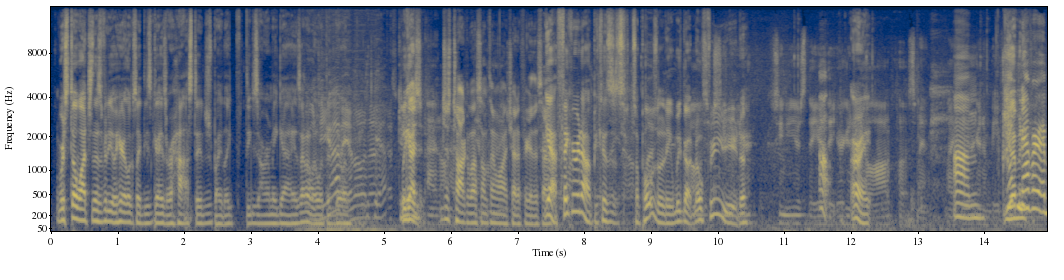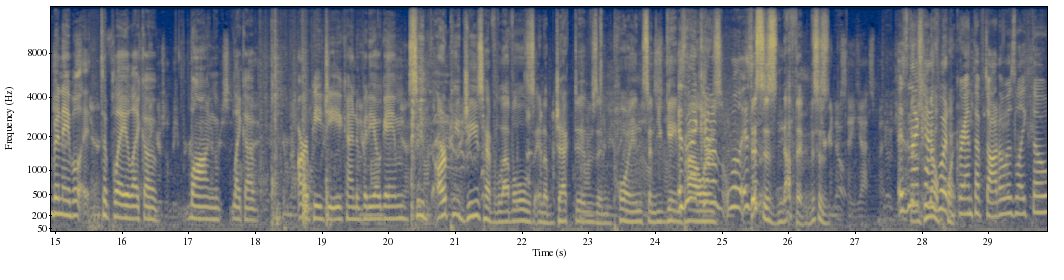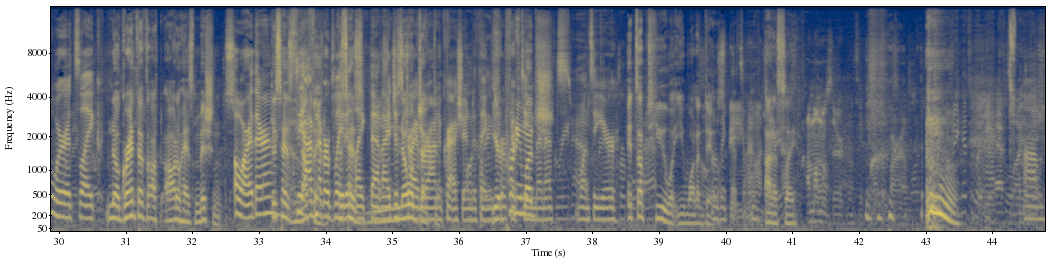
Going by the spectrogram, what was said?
We're still watching this video here. It looks like these guys are hostage by like these army guys. I don't know what they're doing. Can We guys just talk about something while I try to figure this out? yeah, figure it out because supposedly we got no feed. Senior year's the year Oh. that you're gonna All get a lot of close, man. Like, Um, you're gonna be I've any- never been able to play like a long, like a RPG kind of video game. See, RPGs have levels and objectives and points, and you gain Isn't that powers. kind of- well, isn't- this is nothing. This is say yes, but Isn't that kind no of what point. Grand Theft Auto is like, though? Where it's like, no Grand Theft Auto has missions. oh, are there? This has See, I've never played This it like that. I just no drive objective. around and crash into things You're for pretty 15 much- minutes once a year. It's up to you what you want to do. Honestly, I'm almost there. Um,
